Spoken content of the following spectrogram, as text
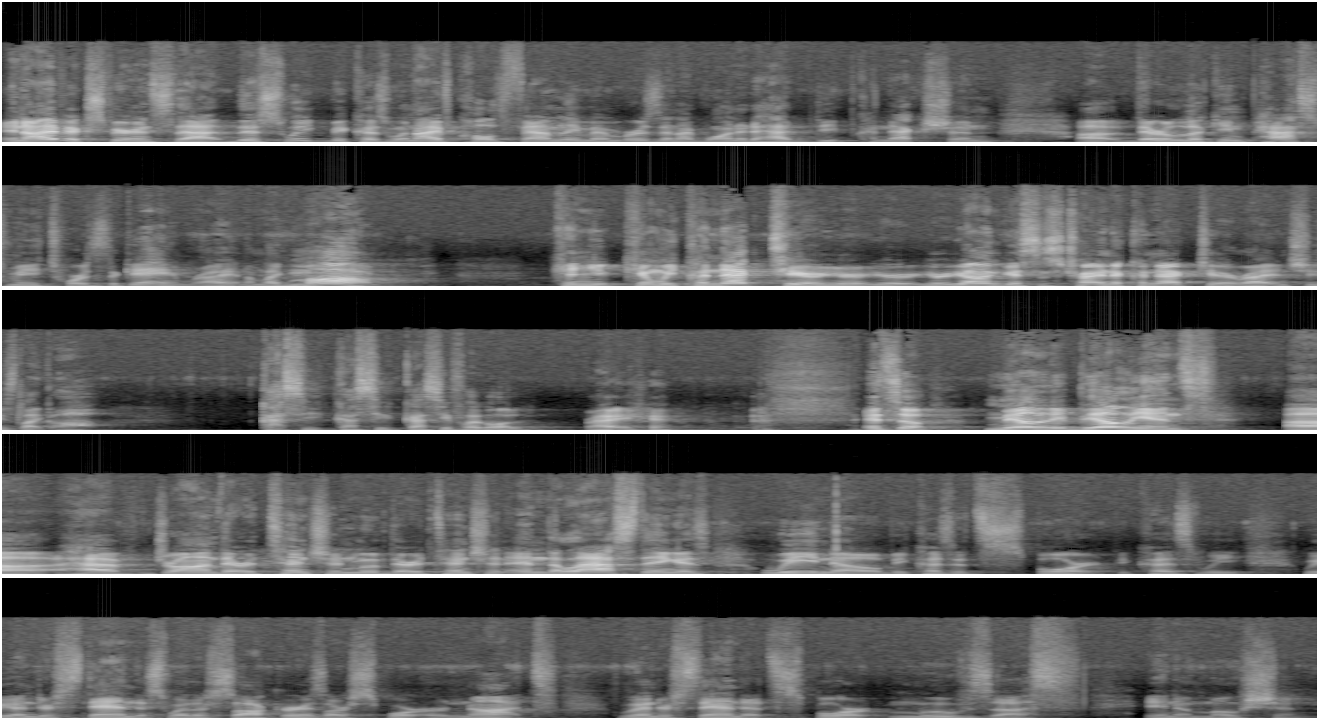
And I've experienced that this week because when I've called family members and I've wanted to have deep connection, uh, they're looking past me towards the game, right? And I'm like, Mom, can, you, can we connect here? Your, your, your youngest is trying to connect here, right? And she's like, Oh, casi, casi, casi fue gol, right? and so million, billions uh, have drawn their attention, moved their attention. And the last thing is we know because it's sport, because we, we understand this, whether soccer is our sport or not, we understand that sport moves us in emotion.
